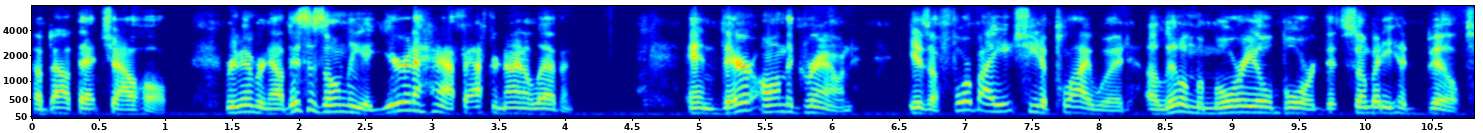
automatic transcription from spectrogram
about that chow hall. Remember, now this is only a year and a half after 9 11. And they're on the ground is a four by eight sheet of plywood, a little memorial board that somebody had built.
